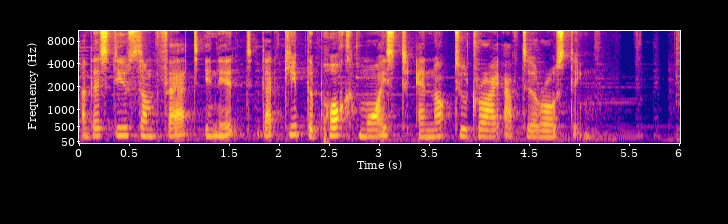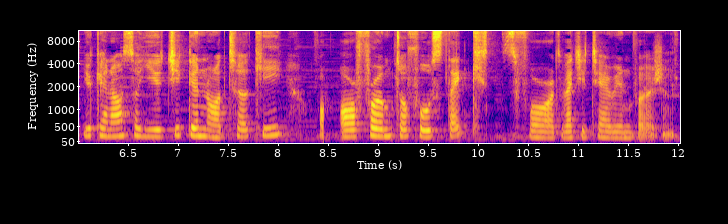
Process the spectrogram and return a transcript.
uh, there's still some fat in it that keep the pork moist and not too dry after roasting. You can also use chicken or turkey or firm tofu steak for the vegetarian version.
